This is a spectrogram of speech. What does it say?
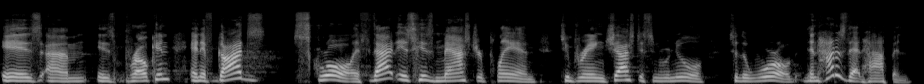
is um, is broken, and if God's scroll, if that is His master plan to bring justice and renewal to the world, then how does that happen?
